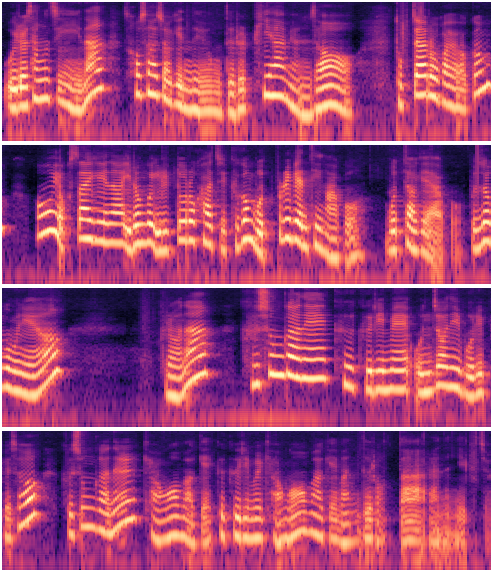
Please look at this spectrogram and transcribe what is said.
오히려 상징이나 서사적인 내용들을 피하면서 독자로 가여금 어, 역사기나 이런 거 읽도록 하지. 그건 못 프리벤팅하고 못하게 하고 분석 구문이에요. 그러나 그 순간에 그 그림에 온전히 몰입해서 그 순간을 경험하게, 그 그림을 경험하게 만들었다라는 얘기죠.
